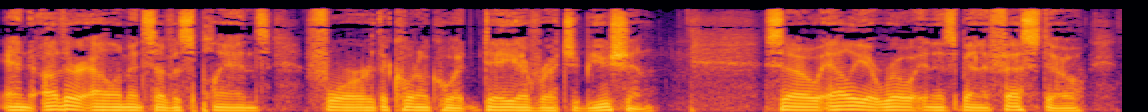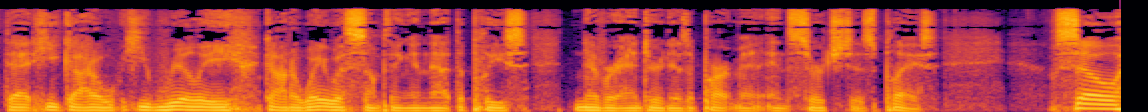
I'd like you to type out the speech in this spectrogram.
and other elements of his plans for the quote unquote day of retribution. So Elliot wrote in his manifesto that he got he really got away with something and that the police never entered his apartment and searched his place. So,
